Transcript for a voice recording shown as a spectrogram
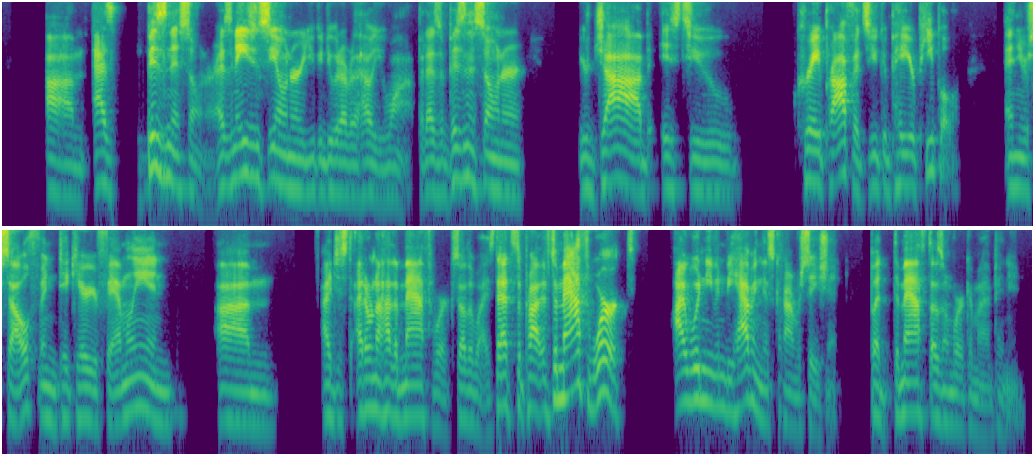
Um, as business owner, as an agency owner, you can do whatever the hell you want. But as a business owner, your job is to create profits. You can pay your people and yourself and take care of your family. And um, I just I don't know how the math works otherwise. That's the problem. If the math worked, I wouldn't even be having this conversation. But the math doesn't work, in my opinion.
